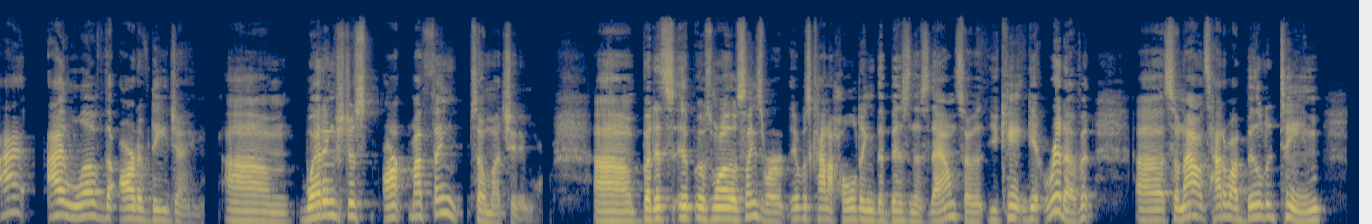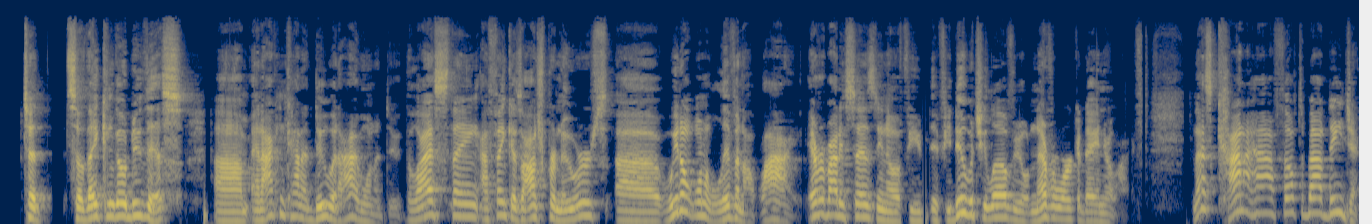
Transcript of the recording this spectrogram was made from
I I love the art of DJing. Um, weddings just aren't my thing so much anymore. Uh, but it's it was one of those things where it was kind of holding the business down, so you can't get rid of it. Uh, so now it's how do I build a team to so they can go do this, um, and I can kind of do what I want to do. The last thing I think as entrepreneurs, uh, we don't want to live in a lie. Everybody says, you know, if you if you do what you love, you'll never work a day in your life. And that's kind of how I felt about DJing.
